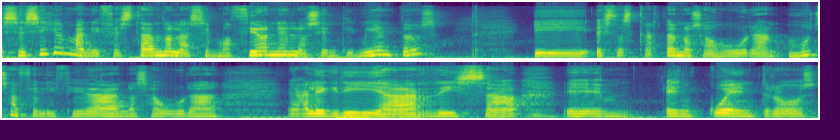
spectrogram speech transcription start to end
se siguen manifestando las emociones, los sentimientos y estas cartas nos auguran mucha felicidad, nos auguran alegría, risa, em, encuentros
